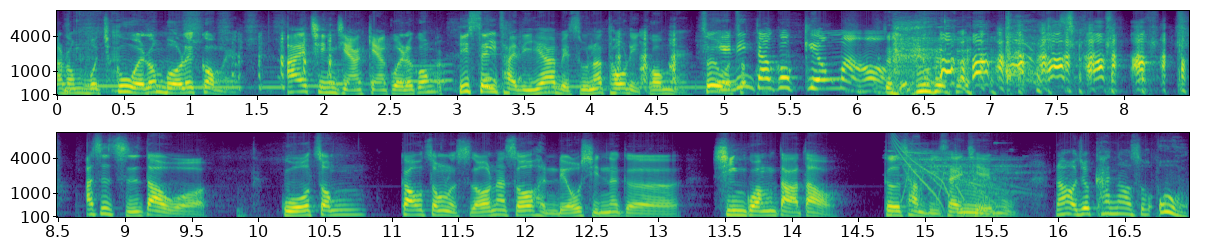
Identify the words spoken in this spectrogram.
啊拢无一句话拢无咧讲诶，啊亲情行过来讲，你身材厉害，袂输那土里公诶，所以我你到过姜嘛吼，啊是直到我国中、高中的时候，那时候很流行那个星光大道歌唱比赛节目，然后我就看到说，哦，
